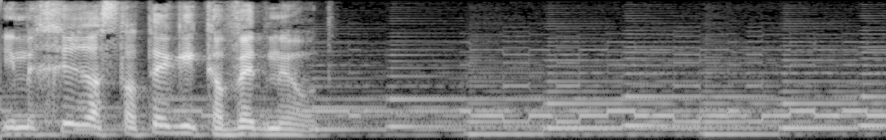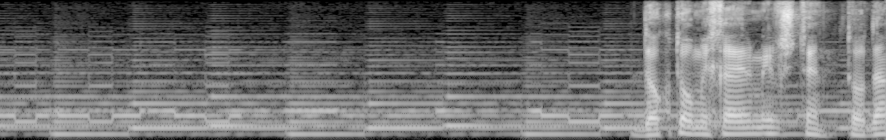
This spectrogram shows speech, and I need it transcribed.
עם מחיר אסטרטגי כבד מאוד. דוקטור מיכאל מילשטיין, תודה.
